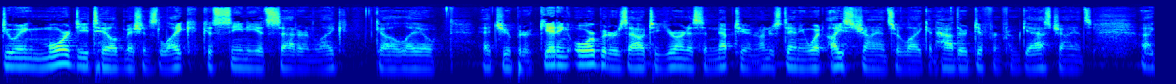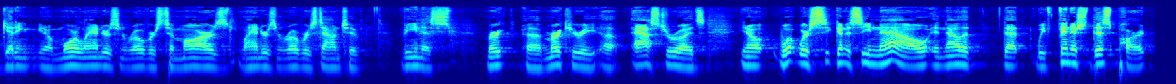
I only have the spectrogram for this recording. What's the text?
doing more detailed missions like Cassini at Saturn, like Galileo at Jupiter, getting orbiters out to Uranus and Neptune, understanding what ice giants are like and how they're different from gas giants, uh, getting you know more landers and rovers to Mars, landers and rovers down to Venus, Mer- uh, Mercury, uh, asteroids. You know what we're see- going to see now, and now that that we've finished this part,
